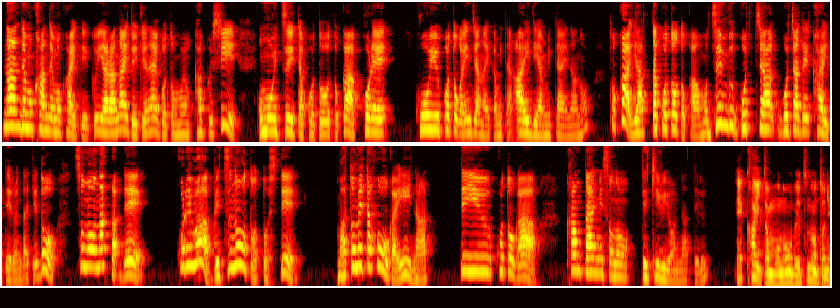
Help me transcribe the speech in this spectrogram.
何でもかんでも書いていく。やらないといけないことも書くし、思いついたこととか、これ、こういうことがいいんじゃないかみたいなアイディアみたいなの？とか、やったこととか、もう全部ごちゃごちゃで書いてるんだけど、その中で、これは別ノートとしてまとめた方がいいなっていうことが、簡単にその、できるようになってる。え、書いたものを別ノートに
